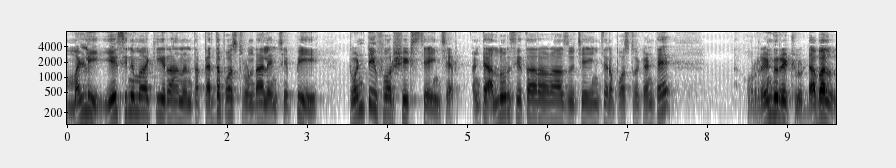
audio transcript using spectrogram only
మళ్ళీ ఏ సినిమాకి రానంత పెద్ద పోస్టర్ ఉండాలి అని చెప్పి ట్వంటీ ఫోర్ షీట్స్ చేయించారు. అంటే అల్లూరి సీతారామరాజు చేయించిన పోస్టర్ కంటే రెండు రెట్లు డబల్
